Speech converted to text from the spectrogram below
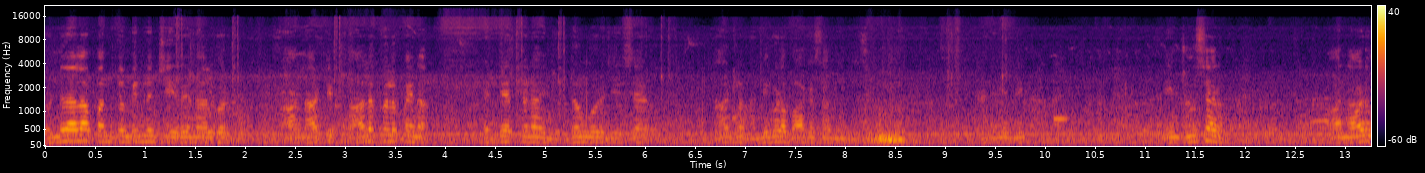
రెండు వేల పంతొమ్మిది నుంచి ఇరవై నాలుగు వరకు ఆనాటి పాలకులపైన పెద్ద ఎత్తున యుద్ధం కూడా చేశారు. దాంట్లో అన్ని కూడా భాగస్వామ్యం చేశారు జరిగింది నేను చూశాను. ఆనాడు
